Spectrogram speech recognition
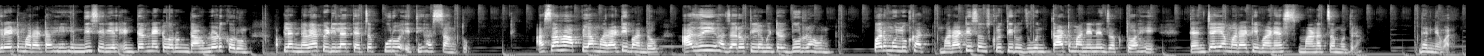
ग्रेट मराठा ही हिंदी सिरियल इंटरनेटवरून डाउनलोड करून आपल्या नव्या पिढीला त्याचं पूर्व इतिहास सांगतो. असा हा आपला मराठी बांधव आजही हजारो किलोमीटर दूर राहून परमुलुखात मराठी संस्कृती रुजवून ताठ मानेने जगतो आहे. त्यांच्या या मराठी बाण्यास मानाचा मुद्रा. धन्यवाद.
